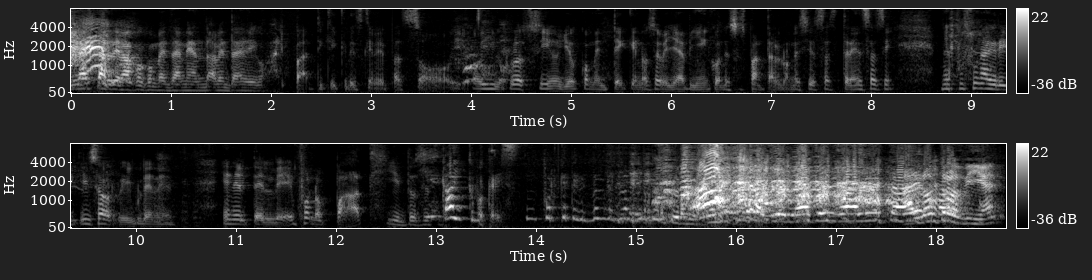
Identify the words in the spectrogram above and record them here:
En la tarde bajo con ventaneando a ventana y digo, ay, Pati, ¿qué crees que me pasó? Y hoy, Rocío, yo comenté que no se veía bien con esos pantalones y esas trenzas y me puso una gritiza horrible en el, teléfono, Pati. Y entonces, ay, ¿cómo crees? ¿Por qué te...? Al otro día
